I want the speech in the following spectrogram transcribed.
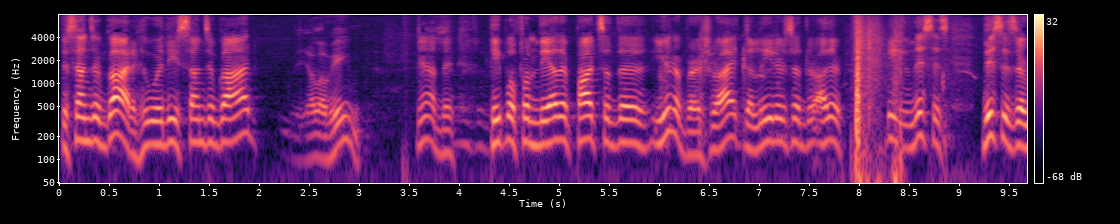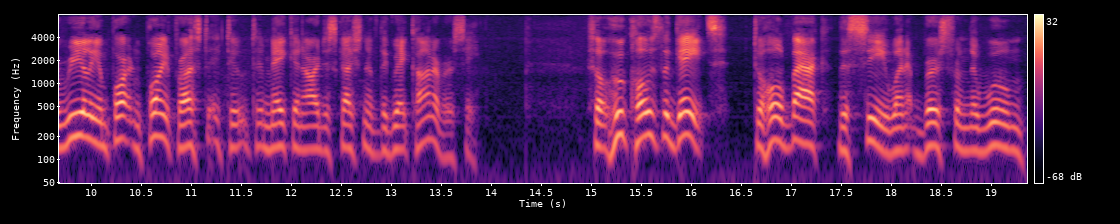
The sons of God. And who were these sons of God? The Elohim. Yeah, the people from the other parts of the universe, right? The leaders of the other beings. And this is this is a really important point for us to, to, to make in our discussion of the great controversy. So, who closed the gates to hold back the sea when it burst from the womb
